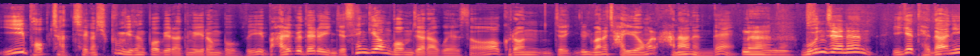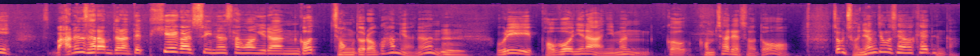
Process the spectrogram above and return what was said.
이 법 자체가 식품위생법이라든가 이런 부분이 말 그대로 이제 생계형 범죄라고 해서 그런 이제 일반의 자유형을 안 하는데 네, 네. 문제는 이게 대단히 많은 사람들한테 피해갈 수 있는 상황이라는 것 정도라고 하면은 음. 우리 법원이나 아니면 그 검찰에서도 좀 전향적으로 생각해야 된다.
